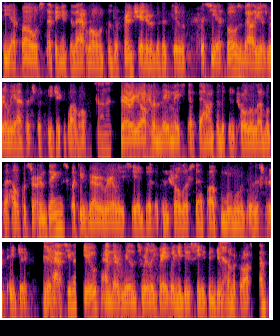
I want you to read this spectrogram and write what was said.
CFO stepping into that role and to differentiate it a bit or two, the CFO's value is really at the strategic level. Got it. Very often they may step down to the controller level to help with certain things, but you very rarely see a good controller step up moving to the strategic. Yeah. You have seen a few, and they're really, it's really great when you do see it and you yeah. come across them,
